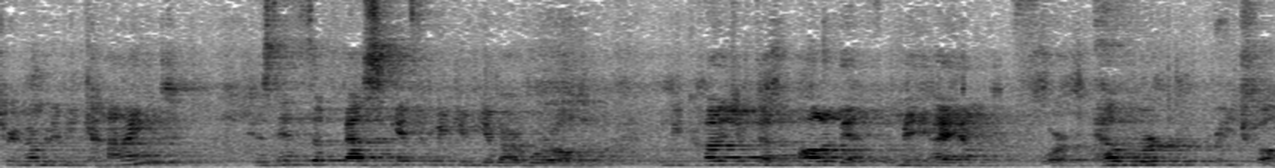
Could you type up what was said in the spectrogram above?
to remember to be kind, because that's the best gift we can give our world. And because you've done all of that for me, I am forever grateful.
